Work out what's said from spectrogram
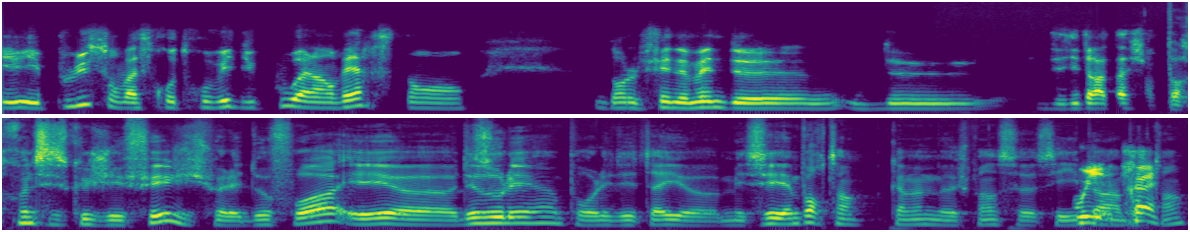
et plus on va se retrouver du coup à l'inverse dans, dans le phénomène de, de déshydratation. Par contre, c'est ce que j'ai fait, j'y suis allé deux fois et euh, désolé hein, pour les détails, euh, mais c'est important quand même, je pense, c'est hyper important.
